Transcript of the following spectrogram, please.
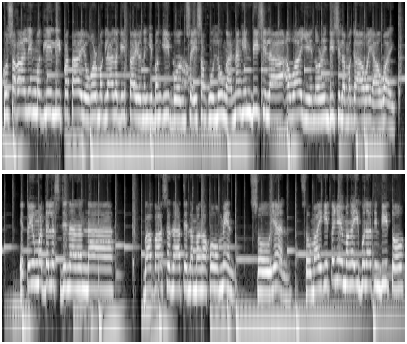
kung sakaling maglilipat tayo or maglalagay tayo ng ibang ibon sa isang kulungan nang hindi sila aawayin or hindi sila mag-aaway-away. Ito yung madalas din na, na babasa natin ng mga comment. So yan. So makikita nyo yung mga ibon natin dito.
